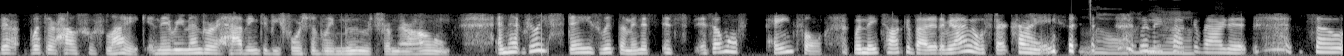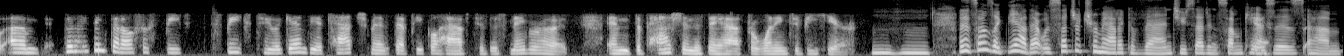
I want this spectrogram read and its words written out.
their, what their house was like, and they remember having to be forcibly moved from their home, and that really stays with them. And it's it's it's almost painful when they talk about it. I mean, I almost start crying oh, when yeah. they talk about it. So, um, but I think that also speaks speaks to again the attachment that people have to this neighborhood and the passion that they have for wanting to be here. Mm-hmm. And it sounds like yeah, that was such a traumatic event. You said in some cases, yeah. um,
